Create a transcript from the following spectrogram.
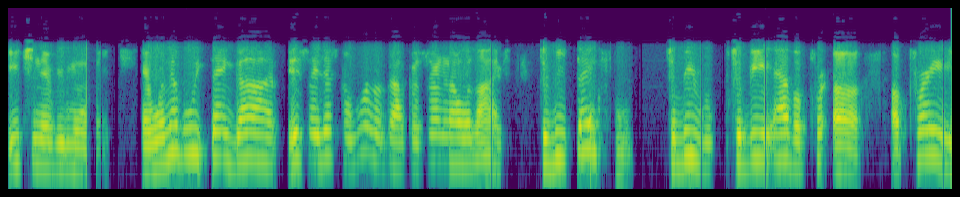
each and every morning. And whenever we thank God, it say that's the will of God concerning our lives. To be thankful, to be to be have a uh, a praise.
